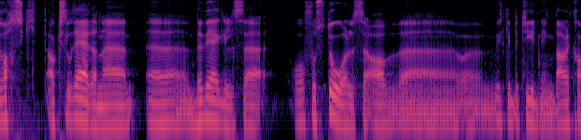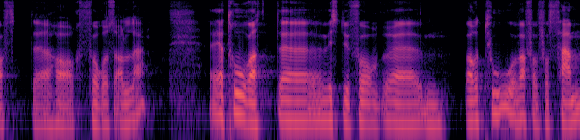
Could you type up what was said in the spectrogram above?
raskt akselererende bevegelse og forståelse av hvilken betydning bærekraft har for oss alle. Jeg tror at hvis du får bare to, og i hvert fall for fem,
